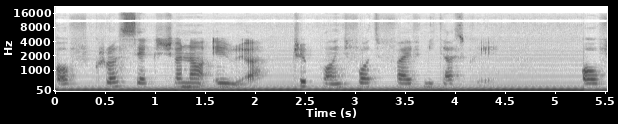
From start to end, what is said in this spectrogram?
of cross-sectional area 3.45 meters square of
